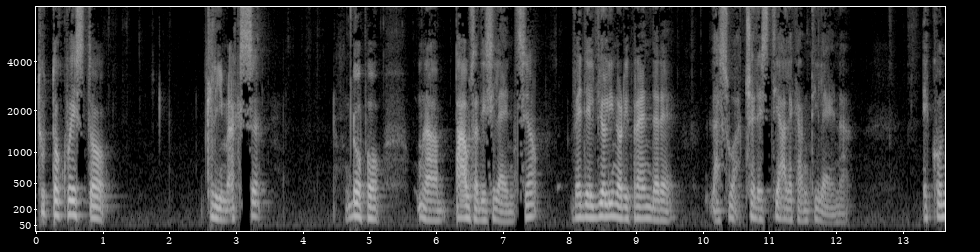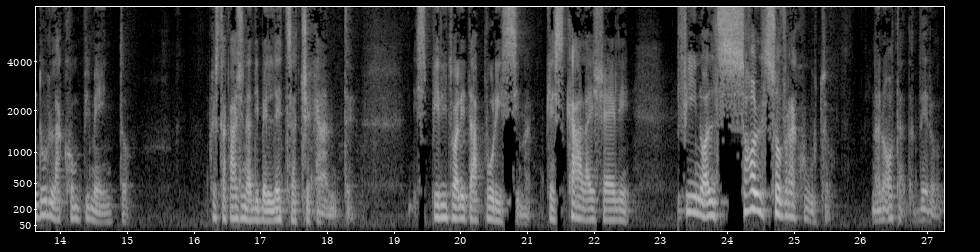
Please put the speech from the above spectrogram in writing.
Tutto questo climax, dopo una pausa di silenzio, vede il violino riprendere la sua celestiale cantilena e condurla a compimento questa pagina di bellezza accecante spiritualità purissima che scala i cieli fino al sol sovracuto, una nota davvero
